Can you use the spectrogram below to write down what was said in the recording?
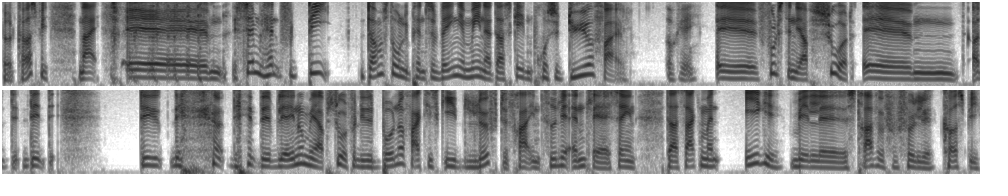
Bill Cosby? Nej. Øh, simpelthen fordi domstolen i Pennsylvania mener, at der er sket en procedurefejl. Okay. Øh, fuldstændig absurd. Øh, og det, det, det, det, det, bliver endnu mere absurd, fordi det bunder faktisk i et løfte fra en tidligere anklager i sagen, der har sagt, at man ikke vil øh, straffeforfølge Cosby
